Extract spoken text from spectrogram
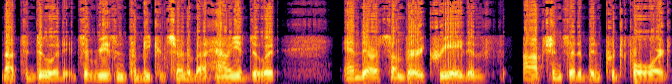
not to do it. It's a reason to be concerned about how you do it. And there are some very creative options that have been put forward.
